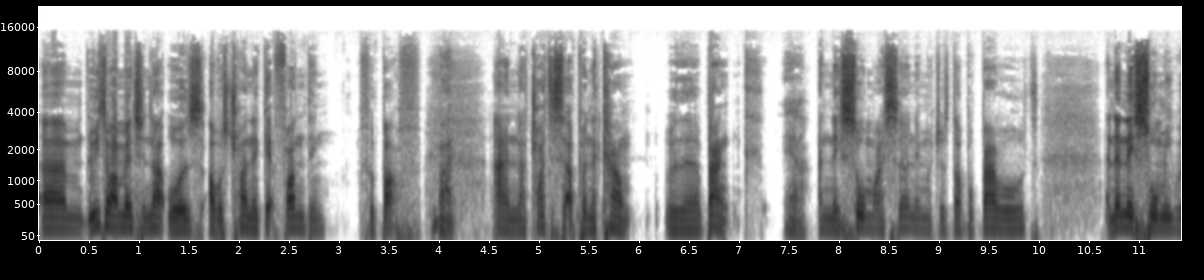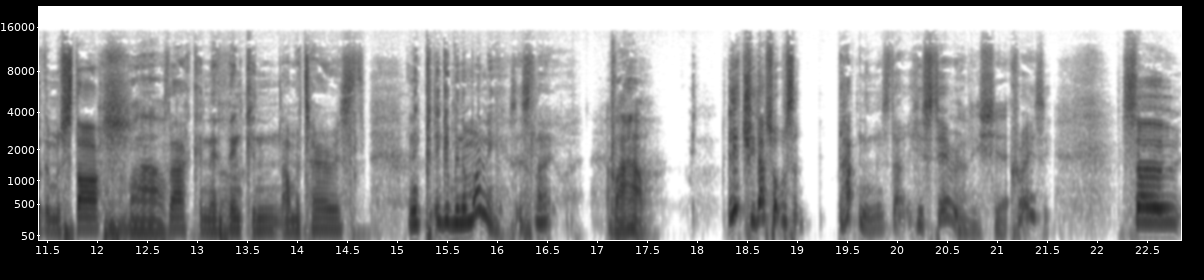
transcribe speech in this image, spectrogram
Mm. Um, the reason why I mentioned that was I was trying to get funding for Buff, Right. and I tried to set up an account with a bank, Yeah. and they saw my surname, which was double barreled, and then they saw me with a moustache, Wow. black, and they're thinking I'm a terrorist, and they couldn't give me the money. So it's like Wow. literally that's what was happening. Was that hysteria? Holy shit. Crazy. So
